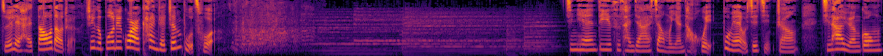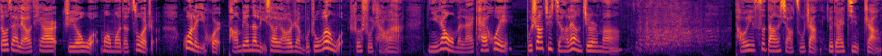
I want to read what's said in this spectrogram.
嘴里还叨叨着：“这个玻璃罐看着真不错。”今天第一次参加项目研讨会，不免有些紧张。其他员工都在聊天，只有我默默的坐着。过了一会儿，旁边的李逍遥忍不住问我说：“薯条啊，你让我们来开会，不上去讲两句吗？”头一次当小组长，有点紧张。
